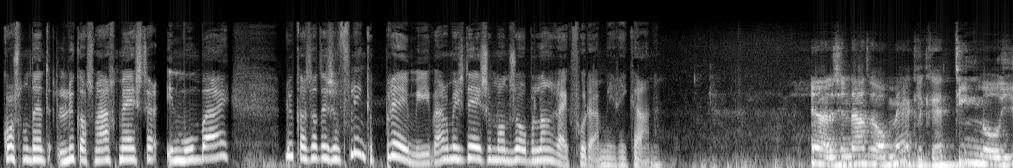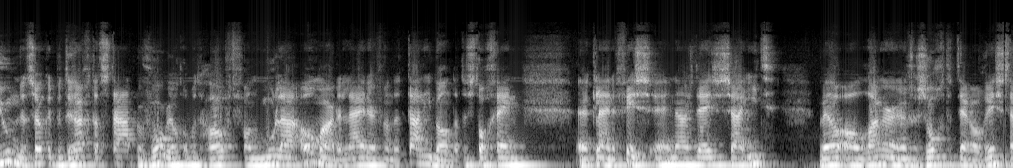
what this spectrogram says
Correspondent Lucas Waagmeester in Mumbai. Lucas, dat is een flinke premie. Waarom is deze man zo belangrijk voor de Amerikanen? Ja, dat is inderdaad wel opmerkelijk. Hè? 10 miljoen, dat is ook het bedrag dat staat bijvoorbeeld op het hoofd van Mullah Omar, de leider van de Taliban. Dat is toch geen uh, kleine vis. Uh, nou is deze Said wel al langer een gezochte terrorist.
